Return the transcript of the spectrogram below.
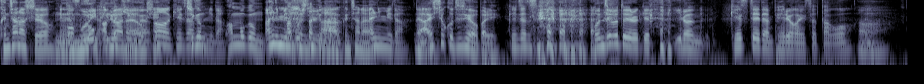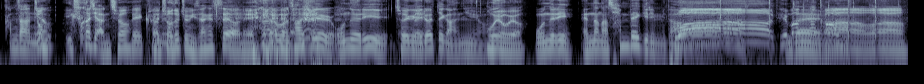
괜찮았어요. 네. 뭐 물이 목안 필요하나요 맥히는가요? 혹시? 어 지금 괜찮습니다. 한 모금 아닙니다, 하고 시작해요. 아 괜찮아요. 아닙니다. 네 음. 아이스 초코 드세요 빨리. 괜찮습니다. 언제부터 이렇게 이런 게스트에 대한 배려가 있었다고. 네. 어. 감사하네요. 좀 익숙하지 않죠? 네, 그러네요. 저도 좀 이상했어요. 네. 여러분 사실 오늘이 저희가 네. 이럴 때가 아니에요. 왜요 왜요? 오늘이 엔나나 300일입니다. 와 대박 네. 사건. 와 와.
